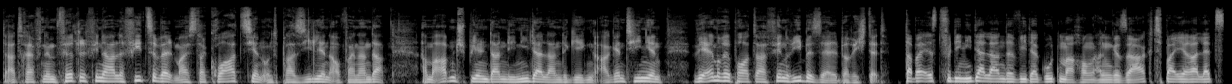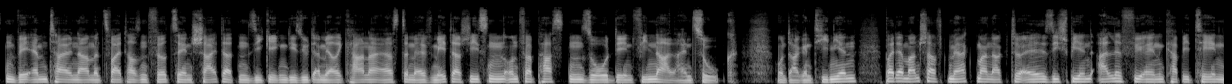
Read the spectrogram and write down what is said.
Da treffen im Viertelfinale Vize-Weltmeister Kroatien und Brasilien aufeinander. Am Abend spielen dann die Niederlande gegen Argentinien. WM-Reporter Finn Riebesell berichtet. Dabei ist für die Niederlande Wiedergutmachung angesagt. Bei ihrer letzten WM-Teilnahme 2014 scheiterten sie gegen die Südamerikaner erst im Elfmeterschießen und verpassten so den Finaleinzug. Und Argentinien? Bei der Mannschaft merkt man aktuell, sie spielen alle für ihren Kapitän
